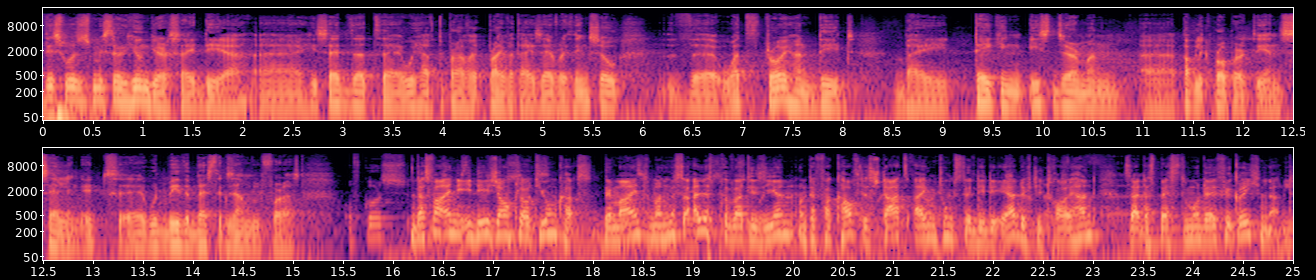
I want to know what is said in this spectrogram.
This was Mr. Junger's idea. Uh, he said that uh, we have to privatize everything. So, the, what Treuhand did by taking East German uh, public property and selling it uh, would be the best example for us. Das war eine Idee Jean-Claude Junckers, der meint, man müsse alles privatisieren und der Verkauf des Staatseigentums der DDR durch die Treuhand sei das beste Modell für Griechenland.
